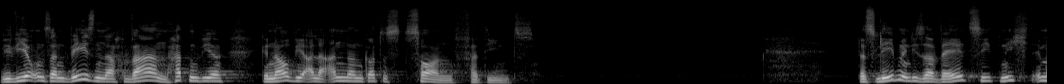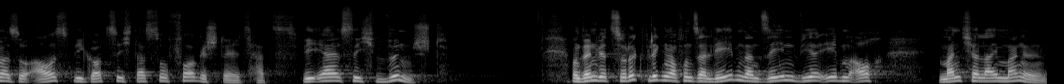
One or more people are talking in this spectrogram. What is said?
wie wir unseren Wesen nach waren, hatten wir, genau wie alle anderen, Gottes Zorn verdient. Das Leben in dieser Welt sieht nicht immer so aus, wie Gott sich das so vorgestellt hat, wie er es sich wünscht. Und wenn wir zurückblicken auf unser Leben, dann sehen wir eben auch mancherlei Mangel.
